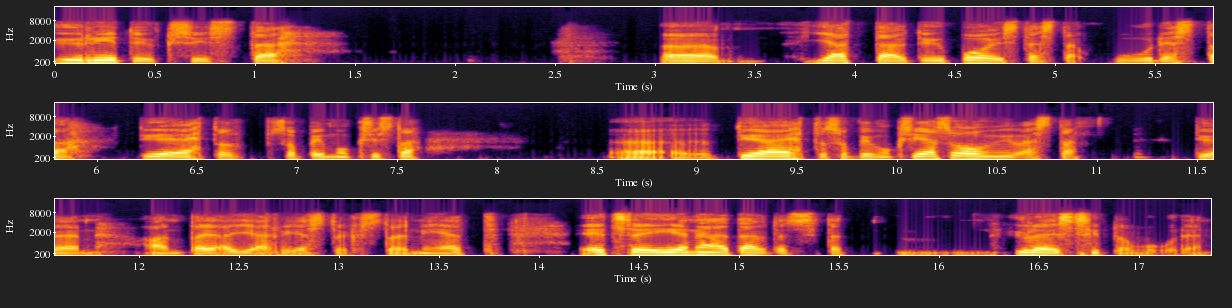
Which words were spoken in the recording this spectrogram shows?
yrityksistä jättäytyy pois tästä uudesta työehtosopimuksista, työehtosopimuksia solmivasta työnantajajärjestöstä, niin että, että se ei enää täytä sitä yleissitovuuden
